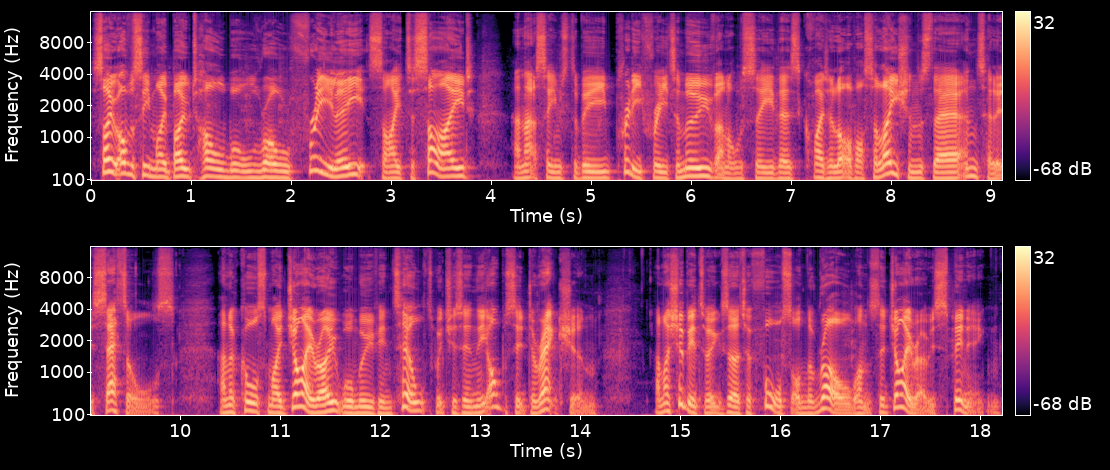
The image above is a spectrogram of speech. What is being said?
So obviously my boat hull will roll freely side to side and that seems to be pretty free to move and obviously there's quite a lot of oscillations there until it settles. And of course my gyro will move in tilt which is in the opposite direction and I should be able to exert a force on the roll once the gyro is spinning.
